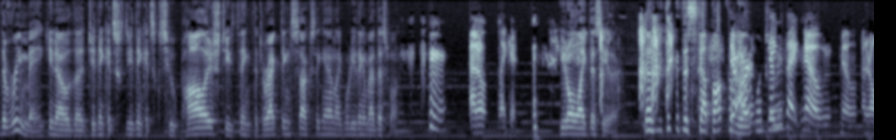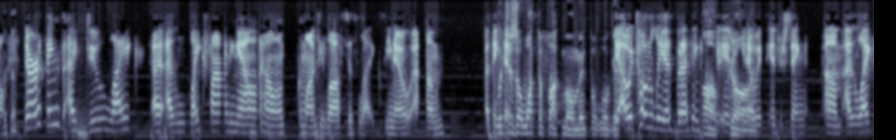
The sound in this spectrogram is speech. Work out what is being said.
the remake? You know, the do you think it's do you think it's too polished? Do you think the directing sucks again? Like, what do you think about this one? I don't like it. You don't like this either. Now, do you think it's a step up from there the are other one, things I no, no, not at all. Okay. There are things I do like. I, I like finding out how Uncle Monty lost his legs. You know, um, I think Which that is a what the fuck moment, but we'll get. yeah, oh, it totally is. But I think Oh, it, you know it's interesting. Um, I like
